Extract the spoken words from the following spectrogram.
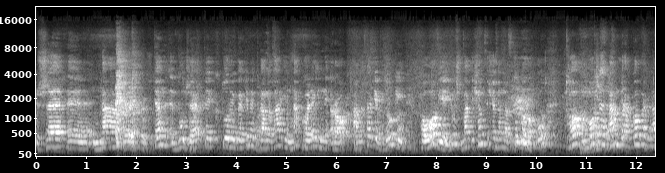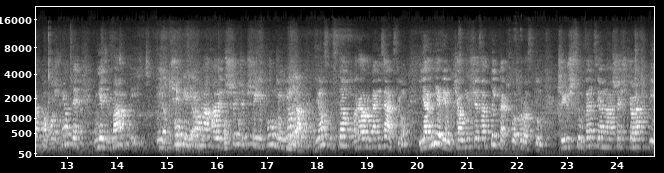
że y, na y, ten budżet, który będziemy planowali na kolejny rok, a w zasadzie w drugiej połowie już 2017 roku, to może nam brakować na tą oświatę nie 2,5 miliona, ale 3 czy 3,5 miliona w związku z tą reorganizacją. Ja nie wiem, chciałbym się zapytać po prostu, czy już subwencja na sześciolatki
